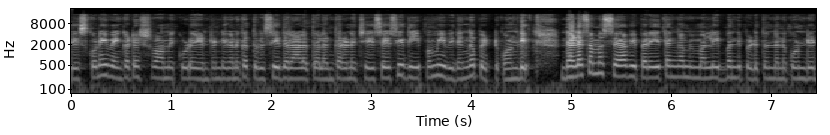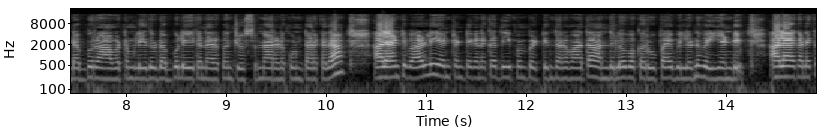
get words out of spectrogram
చేసుకుని వెంకటేశ్వర స్వామి కూడా ఏంటంటే కనుక తులసి దళాలతో అలంకరణ చేసేసి దీపం ఈ విధంగా పెట్టుకోండి. ధన సమస్య విపరీతంగా మిమ్మల్ని ఇబ్బంది పెడుతుందనుకోండి. డబ్బు రావటం లేదు డబ్బు లేక నరకం చూస్తున్నారనుకుంటారు కదా. అలాంటి వాళ్ళు ఏంటంటే కనుక దీపం పెట్టిన తర్వాత అందులో ఒక రూపాయి బిల్లును వెయ్యండి. అలా కనుక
